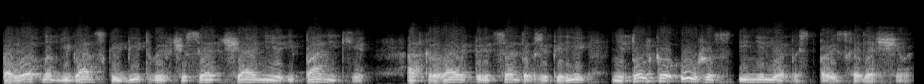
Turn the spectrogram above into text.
Полет над гигантской битвой в часы отчаяния и паники открывает перед Сент-Экзюпери не только ужас и нелепость происходящего.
